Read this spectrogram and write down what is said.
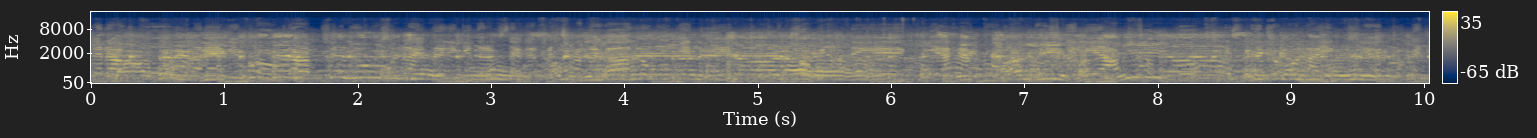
अगर आपको प्रोग्राम लाइब्रेरी की तरफ़ से अगर अच्छा लगा लोगों के लिए किया है उसके आप इस वीडियो को लाइक शेयर कमेंट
